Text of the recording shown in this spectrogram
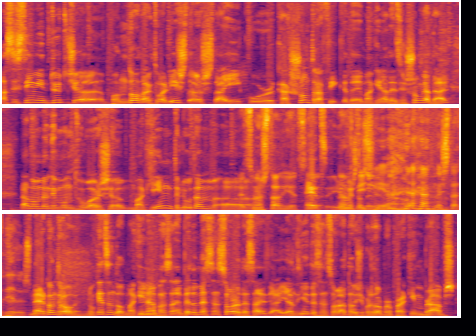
Asistimi i dytë që po ndodh aktualisht është ai kur ka shumë trafik dhe makinat ecin shumë ngadalë. Në atë moment ti mund të thuash që makinë, të lutem, ec me 70. Ec jo me 70. Me 70 është. Merr kontrollin. Nuk ecën dot. Makina mm. pastaj vetëm me sensorët e saj, janë të njëjtët sensorë ato që përdor për parkim mbrapsht,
